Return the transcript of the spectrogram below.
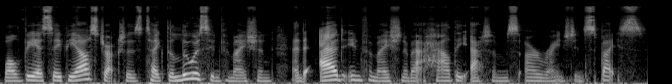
while VSEPR structures take the Lewis information and add information about how the atoms are arranged in space.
